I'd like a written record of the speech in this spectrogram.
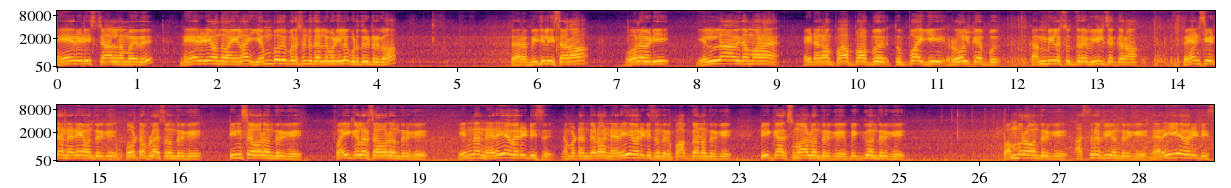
நேரடி ஸ்டால் நம்ம இது. நேரடியாக வந்து வாங்கிக்கலாம். எண்பது பர்சன்ட் தள்ளுபடியில் கொடுத்துக்கிட்டு இருக்கோம். வேறு பிஜிலி சரம் ஓலவெடி எல்லா விதமான ஐட்டங்களும் பாப் பாப்பு துப்பாக்கி ரோல் கேப்பு கம்பியில் சுற்றுற வீல் சக்கரம் ஃபேன்சி ஐட்டம் நிறைய வந்திருக்கு. ஃபோட்டோ ஃப்ளாஷ் வந்திருக்கு. டின் சவர் வந்திருக்கு. ஃபைவ் கலர் சவர் வந்திருக்கு. இன்னும் நிறைய வெரைட்டிஸு நம்மகிட்ட இந்த இடம் நிறைய வெரைட்டிஸ் வந்திருக்கு. பாப்கார்ன் வந்திருக்கு. பீகாக் ஸ்மால் வந்திருக்கு. பிக் வந்திருக்கு. பம்பரம் வந்திருக்கு. அஸ்ரஃபி வந்திருக்கு. நிறைய வெரைட்டிஸ்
